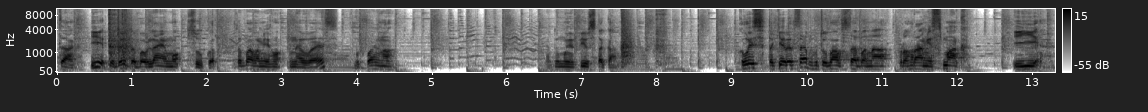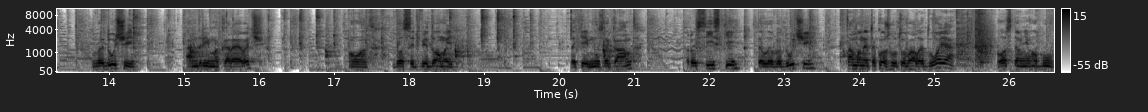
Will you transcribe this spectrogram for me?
Так, і туди додаємо цукор. Добавимо його не весь, буквально, я думаю, пів стакана. Колись такий рецепт готував в себе на програмі Смак її ведучий Андрій Макаревич. От, досить відомий такий музикант російський, телеведучий. Там вони також готували двоє. Гостем в нього був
